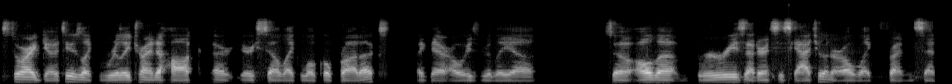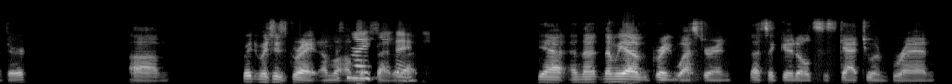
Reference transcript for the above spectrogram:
store I go to is like really trying to hawk or, or sell like local products. Like they're always really uh. So all the breweries that are in Saskatchewan are all like front and center, um, which which is great. I'm a, That's I'm a nice fan of that. Yeah, and then then we have Great Western. That's a good old Saskatchewan brand.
